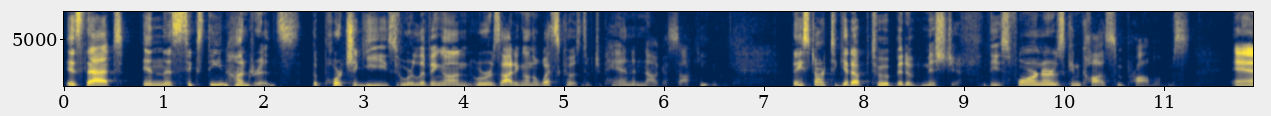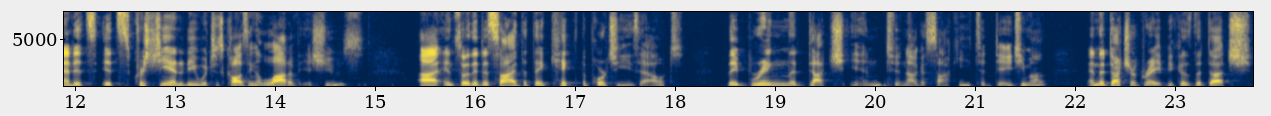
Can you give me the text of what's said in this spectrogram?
is that in the 1600s, the Portuguese who were living on, who were residing on the west coast of Japan in Nagasaki, they start to get up to a bit of mischief. These foreigners can cause some problems. And it's, it's Christianity which is causing a lot of issues. Uh, and so they decide that they kick the Portuguese out. They bring the Dutch in to Nagasaki, to Dejima. And the Dutch are great because the Dutch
